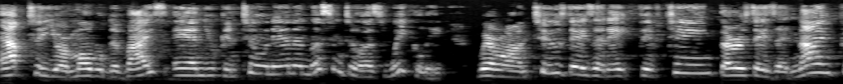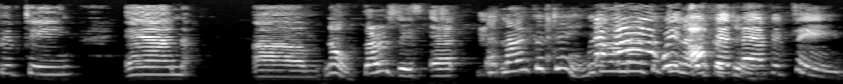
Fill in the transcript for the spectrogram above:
app to your mobile device, and you can tune in and listen to us weekly. We're on Tuesdays at 8.15, Thursdays at 9.15, and, um, no, Thursdays at, at 9.15. We go on 9.15 we at off at nine fifteen.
